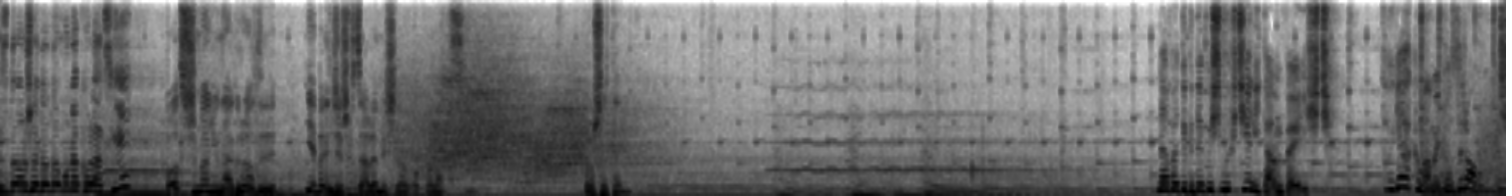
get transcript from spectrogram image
Zdążę do domu na kolację? Po otrzymaniu nagrody nie będziesz wcale myślał o kolacji. Proszę ten. Nawet gdybyśmy chcieli tam wejść, to jak mamy to zrobić?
